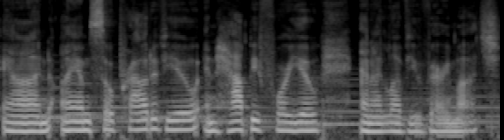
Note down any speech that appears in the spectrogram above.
And I am so proud of you and happy for you, and I love you very much.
